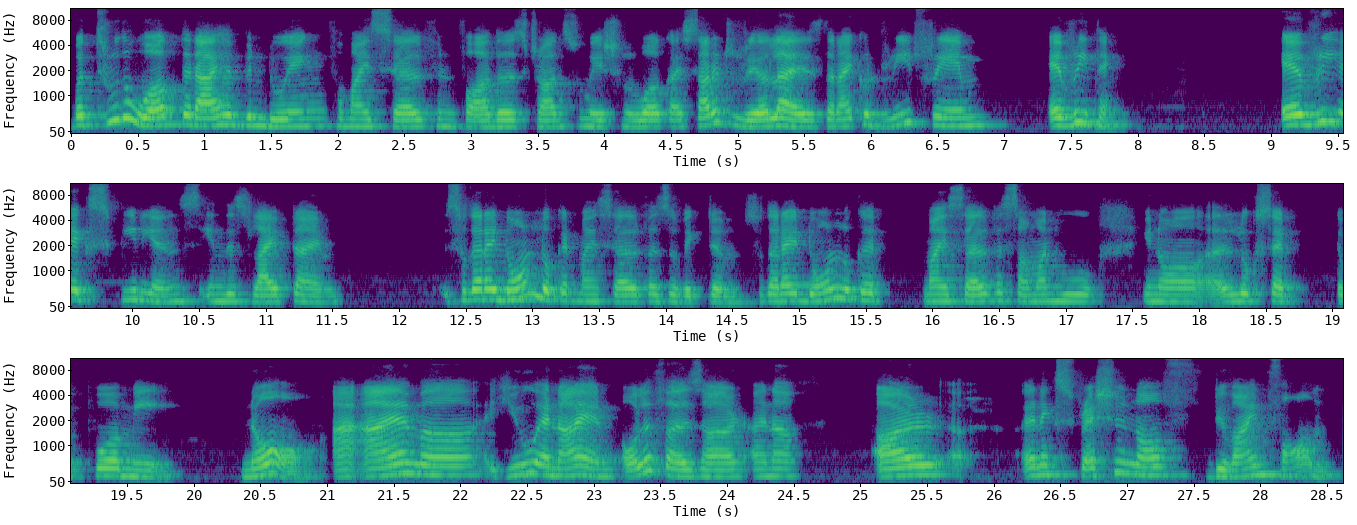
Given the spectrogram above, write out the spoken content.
But through the work that I have been doing for myself and for others, transformational work, I started to realize that I could reframe everything, every experience in this lifetime so that I don't look at myself as a victim, so that I don't look at myself as someone who, you know, uh, looks at the poor me. No, I, I am a, you and I and all of us are, and a, are uh, an expression of divine form.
